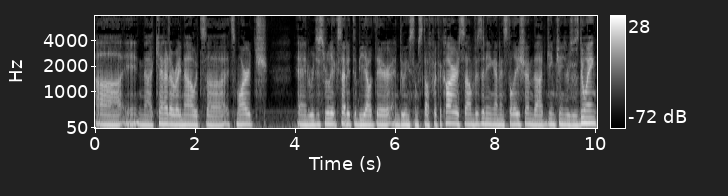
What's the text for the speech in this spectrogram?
uh, in uh, Canada right now. It's uh, it's March, and we're just really excited to be out there and doing some stuff with the cars. So I'm visiting an installation that Game Changers is doing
